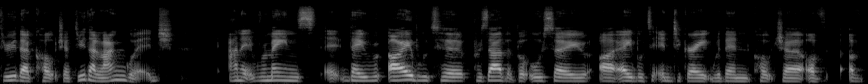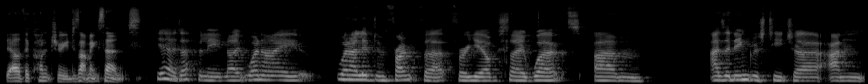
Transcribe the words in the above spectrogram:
through their culture through their language. And it remains they are able to preserve it but also are able to integrate within culture of of the other country. Does that make sense? Yeah, definitely. Like when I when I lived in Frankfurt for a year, obviously I worked um, as an English teacher and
